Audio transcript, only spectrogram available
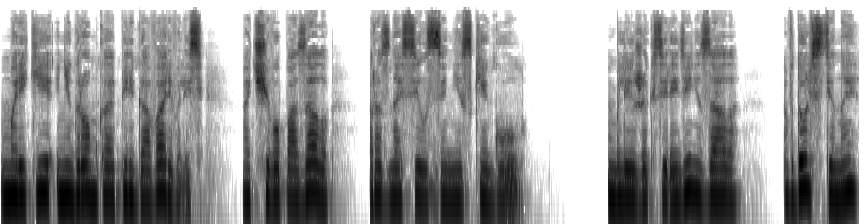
Моряки негромко переговаривались, отчего по залу разносился низкий гул. Ближе к середине зала, вдоль стены,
